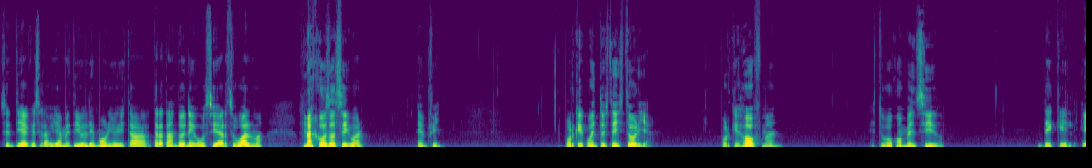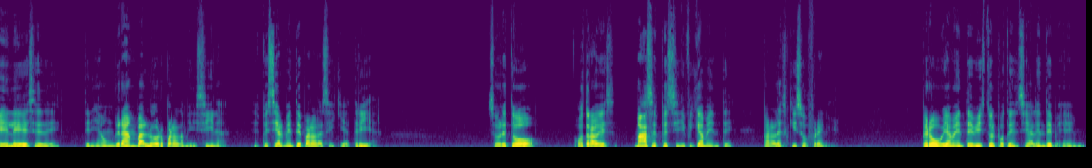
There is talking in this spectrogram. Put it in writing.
sentía que se le había metido el demonio y estaba tratando de negociar su alma. Una cosa así, bueno. En fin. ¿Por qué cuento esta historia? Porque Hoffman estuvo convencido de que el LSD tenía un gran valor para la medicina, especialmente para la psiquiatría. Sobre todo, otra vez, más específicamente, para la esquizofrenia. Pero obviamente he visto el potencial en,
